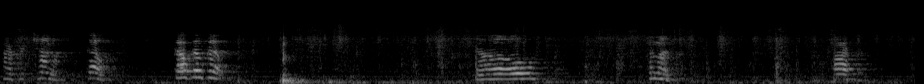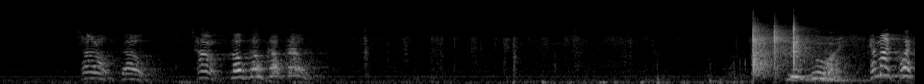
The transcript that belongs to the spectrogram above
Harper, tunnel, go. Go, go, go. No. Come on. Harper. Go. Tunnel, go, go, go, go. Good boy. Come on, quick.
